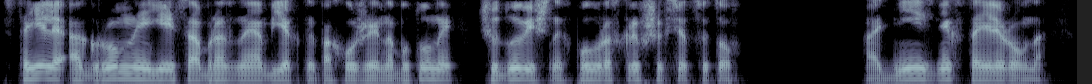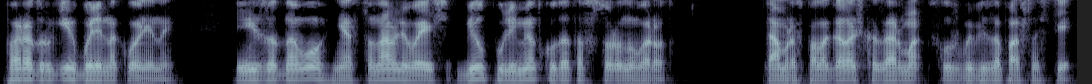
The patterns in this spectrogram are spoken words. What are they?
стояли огромные яйцеобразные объекты, похожие на бутоны чудовищных полураскрывшихся цветов. Одни из них стояли ровно, пара других были наклонены, и из одного, не останавливаясь, бил пулемет куда-то в сторону ворот. Там располагалась казарма службы безопасности,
